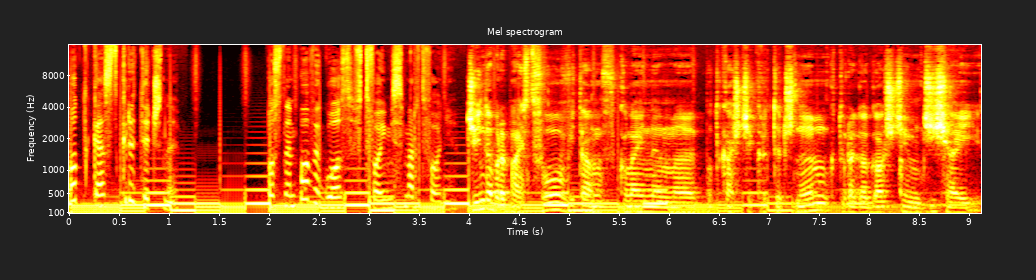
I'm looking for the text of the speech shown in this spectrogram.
Podcast krytyczny. Postępowy głos w Twoim smartfonie. Dzień dobry Państwu, witam w kolejnym e, podcaście krytycznym, którego gościem dzisiaj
